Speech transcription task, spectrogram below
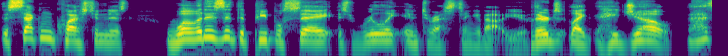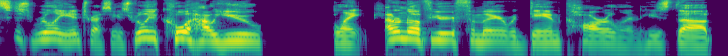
The second question is, what is it that people say is really interesting about you? They're like, hey, Joe, that's just really interesting. It's really cool how you blank. I don't know if you're familiar with Dan Carlin. He's the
